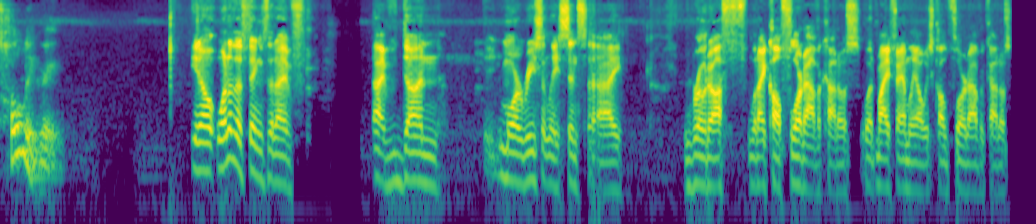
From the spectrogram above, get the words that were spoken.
totally great. You know, one of the things that I've I've done more recently since I wrote off what I call Florida avocados, what my family always called Florida avocados,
